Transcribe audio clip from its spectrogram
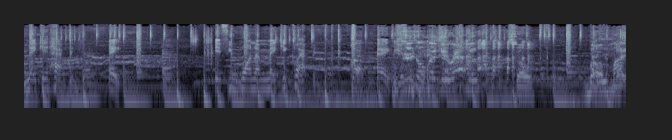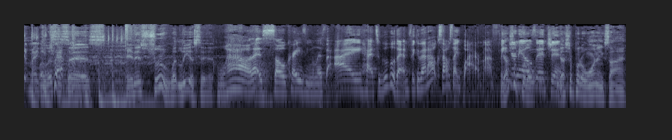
make it happen. Hey, if you wanna make it clapping. Clapping. Hey, We ain't gonna make it rapping, So, but we uh, might make it Melissa clapping. says it is true what Leah said. Wow, that is so crazy, Melissa. I had to Google that and figure that out because I was like, why are my Y'all should, fingernails put a, itching? y'all should put a warning sign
